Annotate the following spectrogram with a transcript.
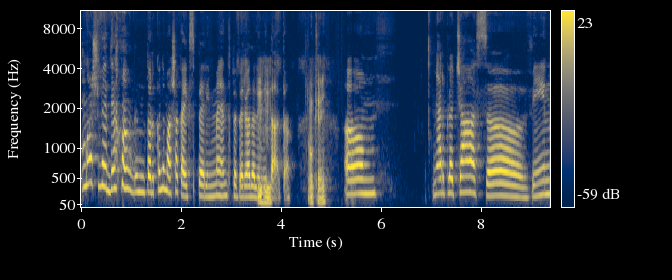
M-aș vedea întorcându-mă așa ca experiment pe perioadă Mhm. limitată. Ok. Um, mi-ar plăcea să vin,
